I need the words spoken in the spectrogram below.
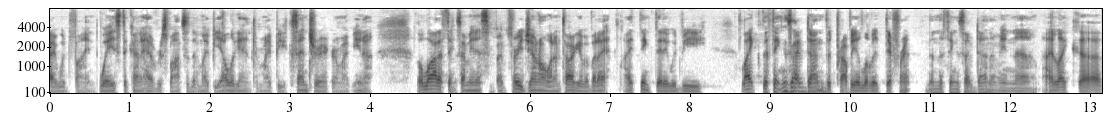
I would find ways to kind of have responses that might be elegant or might be eccentric or might, you know, a lot of things. I mean, it's very general what I'm talking about, but I, I think that it would be, like the things I've done, but probably a little bit different than the things I've done. I mean, uh, I like uh,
